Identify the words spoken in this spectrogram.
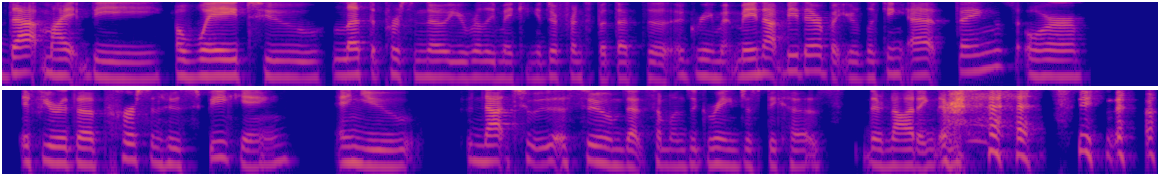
That might be a way to let the person know you're really making a difference, but that the agreement may not be there, but you're looking at things. Or if you're the person who's speaking and you not to assume that someone's agreeing just because they're nodding their heads, you know,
